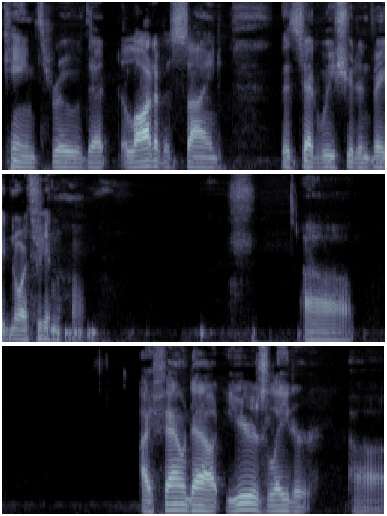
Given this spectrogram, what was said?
came through that a lot of us signed that said we should invade North Vietnam. Uh, I found out years later uh,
